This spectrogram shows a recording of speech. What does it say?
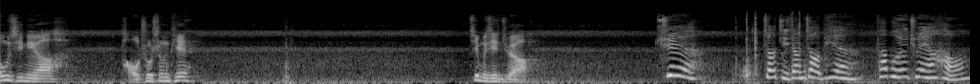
恭喜你啊，逃出升天。进不进去啊？去，找几张照片发朋友圈也好啊。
